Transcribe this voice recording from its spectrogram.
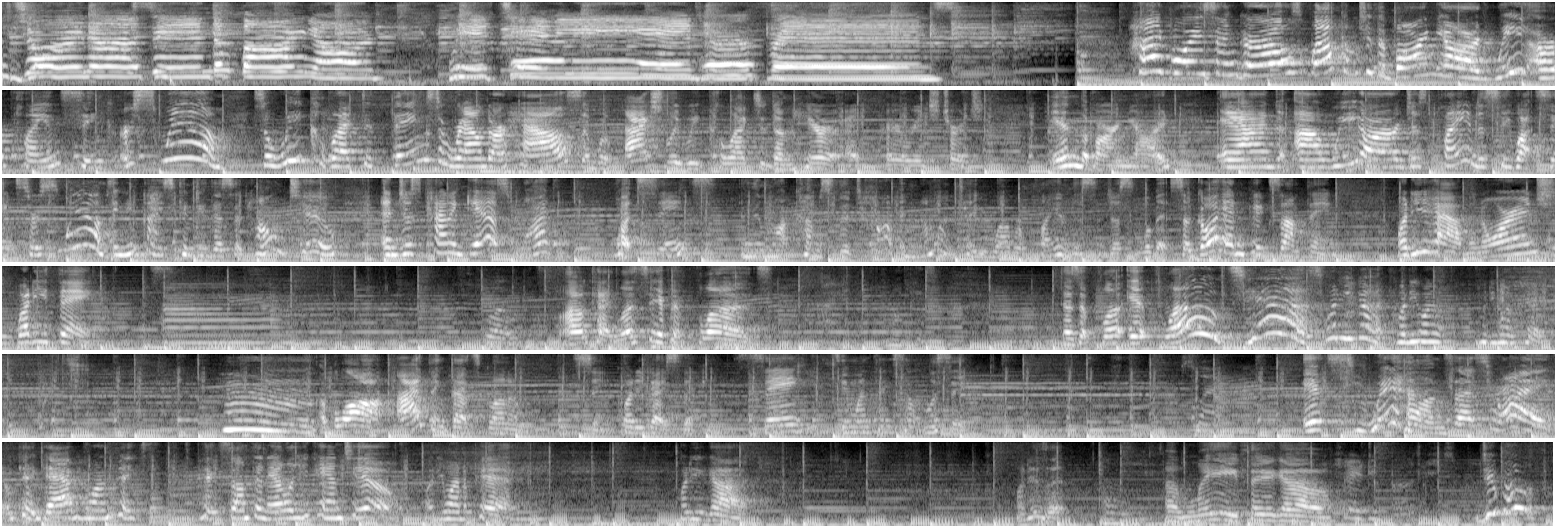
So join us in the barnyard with Tammy and her friends. Hi, boys and girls. Welcome to the barnyard. We are playing sink or swim. So we collected things around our house, and well, actually we collected them here at Prairie Ridge Church in the barnyard. And uh, we are just playing to see what sinks or swims. And you guys can do this at home too, and just kind of guess what what sinks and then what comes to the top. And I'm going to tell you why we're playing this in just a little bit. So go ahead and pick something. What do you have? An orange? What do you think? Okay, let's see if it floats. Does it float? It floats. Yes. What do you got? What do you want? What do you want to pick? Hmm, a block. I think that's gonna sink. What do you guys think? Sink. Does anyone think so? Let's see. It swims. That's right. Okay, Gab, you want to pick pick something? Ellie, you can too. What do you want to pick? What do you got? What is it? A leaf. There you go. Should I do both? Do both.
